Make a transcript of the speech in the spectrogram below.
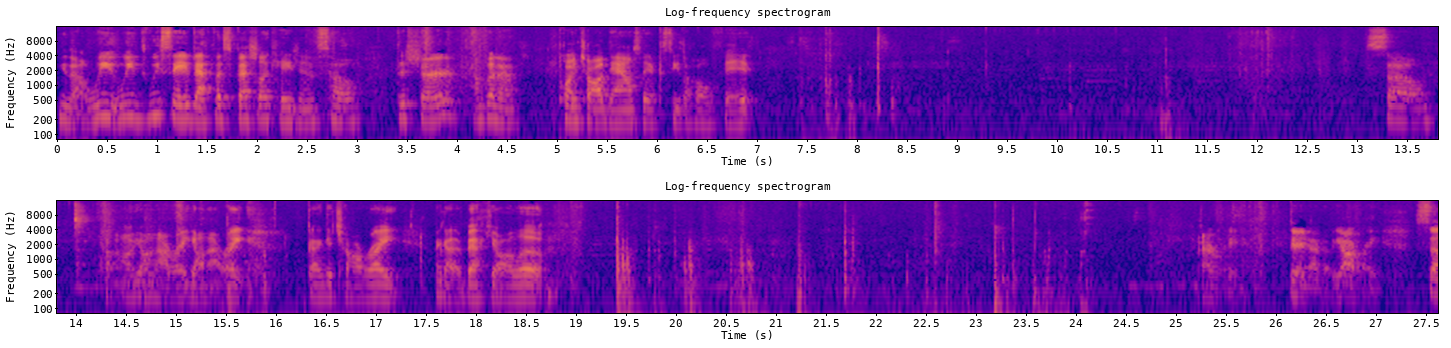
you know, we we we save that for special occasions. So the shirt, I'm gonna point y'all down so you can see the whole fit. So, come on, y'all not right, y'all not right. Gotta get y'all right. I gotta back y'all up. There y'all go. Y'all right. So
